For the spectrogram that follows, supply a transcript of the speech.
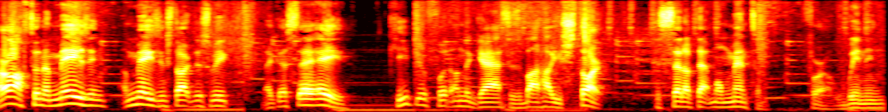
are off to an amazing, amazing start this week. Like I say, hey, keep your foot on the gas. It's about how you start to set up that momentum for a winning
